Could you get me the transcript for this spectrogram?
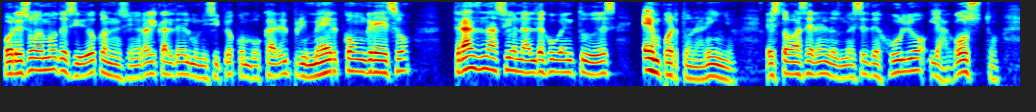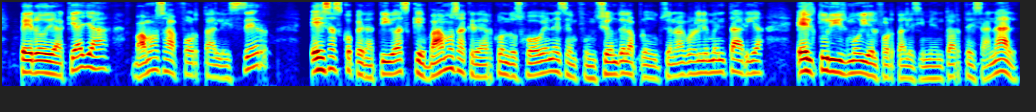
Por eso hemos decidido con el señor alcalde del municipio convocar el primer Congreso Transnacional de Juventudes en Puerto Nariño. Esto va a ser en los meses de julio y agosto, pero de aquí a allá vamos a fortalecer esas cooperativas que vamos a crear con los jóvenes en función de la producción agroalimentaria, el turismo y el fortalecimiento artesanal.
